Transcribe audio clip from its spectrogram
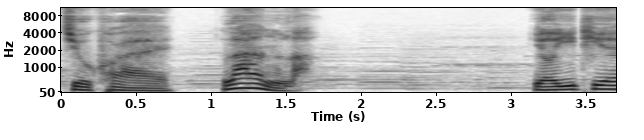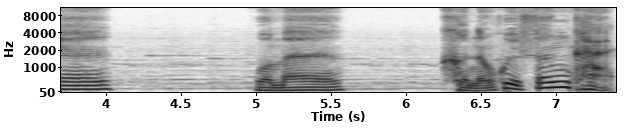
就快烂了。有一天，我们可能会分开。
